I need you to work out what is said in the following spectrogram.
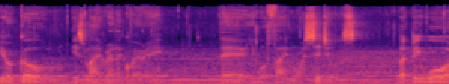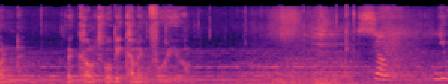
Your goal is my reliquary. There you will find more sigils. But be warned, the cult will be coming for you. So, you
